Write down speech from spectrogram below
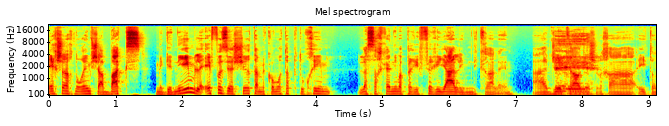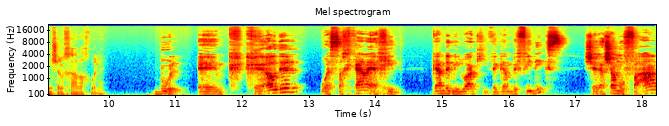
איך שאנחנו רואים שהבאקס מגנים, לאיפה זה ישאיר את המקומות הפתוחים לשחקנים הפריפריאליים נקרא להם. הג'יי אה, קראודר שלך, אייטון שלך וכולי. בול. קראודר הוא השחקן היחיד, גם במילואקי וגם בפיניקס, שרשם הופעה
